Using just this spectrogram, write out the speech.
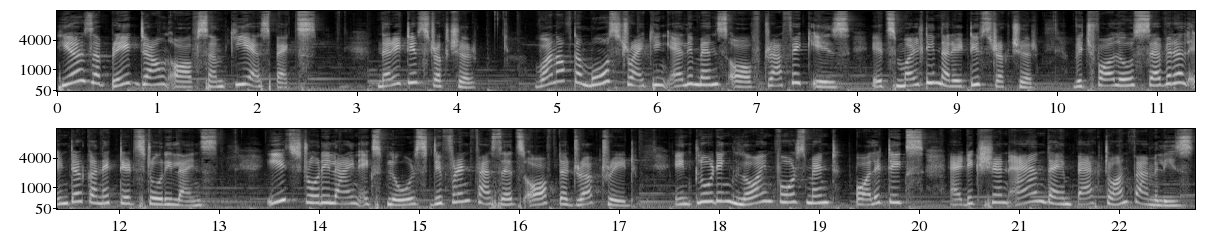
Here's a breakdown of some key aspects. Narrative structure one of the most striking elements of Traffic is its multi narrative structure, which follows several interconnected storylines. Each storyline explores different facets of the drug trade, including law enforcement, politics, addiction, and the impact on families.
